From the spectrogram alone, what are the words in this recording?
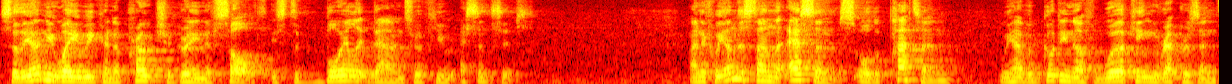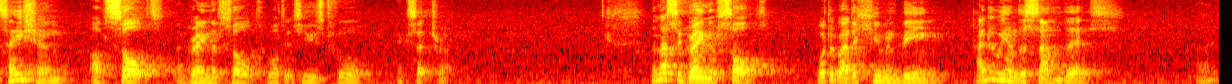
So the only way we can approach a grain of salt is to boil it down to a few essences. And if we understand the essence or the pattern, we have a good enough working representation of salt, a grain of salt, what it's used for, etc. And that's a grain of salt. What about a human being? How do we understand this? Right?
